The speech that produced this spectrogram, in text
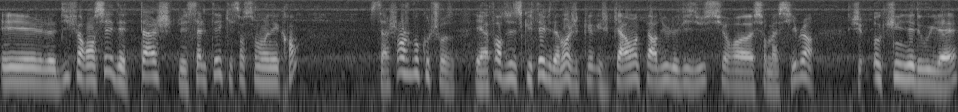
et le différencier des tâches, des saletés qui sont sur mon écran. Ça change beaucoup de choses. Et à force de discuter, évidemment, j'ai carrément perdu le visus sur, sur ma cible. J'ai aucune idée d'où il est.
